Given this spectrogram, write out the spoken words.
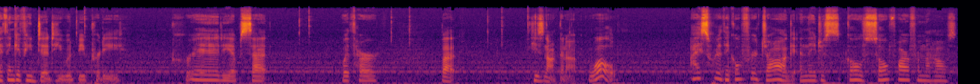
I think if he did, he would be pretty, pretty upset with her. But he's not gonna. Whoa. I swear they go for a jog and they just go so far from the house.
